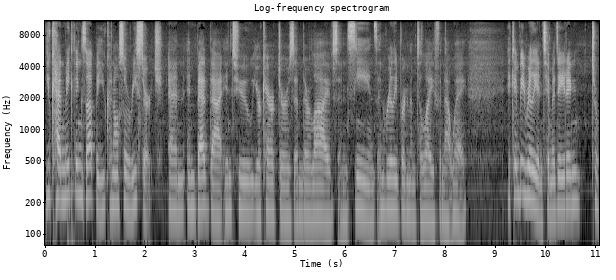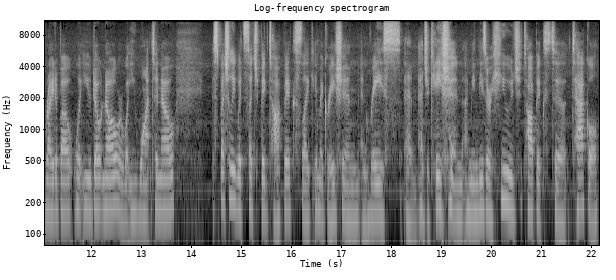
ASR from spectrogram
you can make things up, but you can also research and embed that into your characters and their lives and scenes and really bring them to life in that way. It can be really intimidating to write about what you don't know or what you want to know especially with such big topics like immigration and race and education. I mean, these are huge topics to tackle.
